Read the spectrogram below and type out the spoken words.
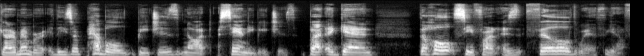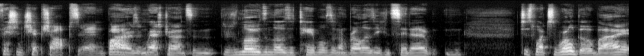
gotta remember, these are pebble beaches, not sandy beaches. But again, the whole seafront is filled with, you know, fish and chip shops and bars and restaurants, and there's loads and loads of tables and umbrellas you can sit out and just watch the world go by.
